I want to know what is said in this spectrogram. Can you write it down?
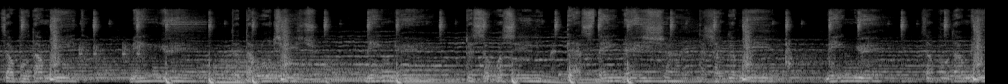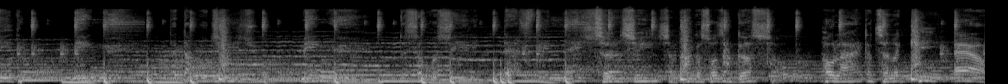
找不到谜底，命运的道路崎岖，命运对生活洗礼。Destination，它像个谜语，命运找不到谜底，命运的道路崎岖，命运对生活洗礼。Destination，曾经想当个说唱歌手。后来他成了 Key L，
